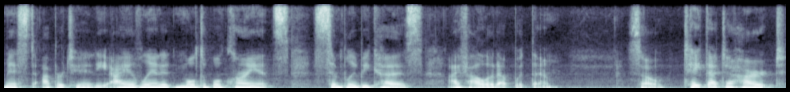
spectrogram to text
missed opportunity. I have landed multiple clients simply because I followed up with them. So take that to heart.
